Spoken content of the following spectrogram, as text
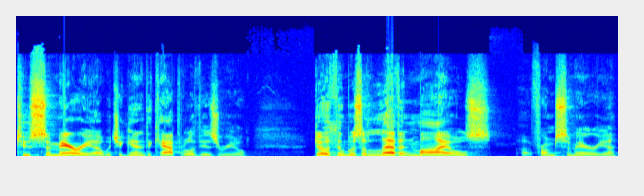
to Samaria, which again is the capital of Israel. Dothan was 11 miles uh, from Samaria.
